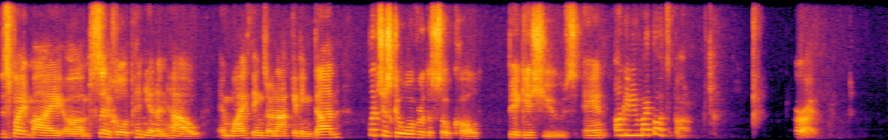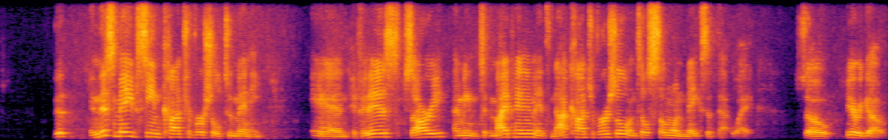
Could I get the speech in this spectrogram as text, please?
despite my um, cynical opinion on how and why things are not getting done, let's just go over the so-called big issues, and I'll give you my thoughts about them. All right. And this may seem controversial to many, and if it is, sorry. I mean, in my opinion, it's not controversial until someone makes it that way. So here we go.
